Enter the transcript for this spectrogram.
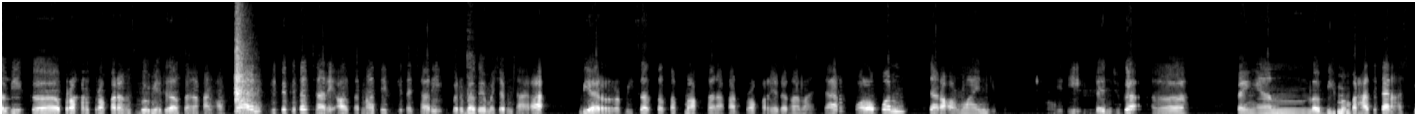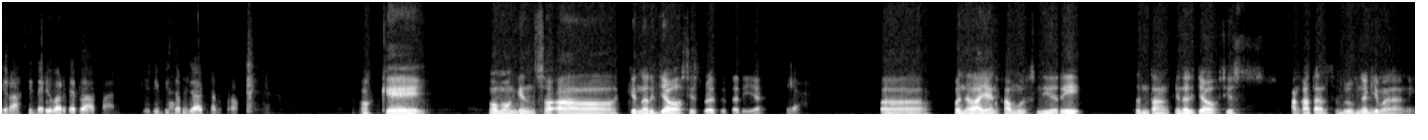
lebih ke proker-proker yang sebelumnya dilaksanakan offline itu kita cari alternatif, kita cari berbagai macam cara biar bisa tetap melaksanakan prokernya dengan lancar walaupun secara online gitu. Jadi Oke. dan juga eh, pengen lebih memperhatikan aspirasi dari warga delapan. Jadi bisa Oke. menjalankan prokernya. Oke. Ngomongin soal kinerja OSIS berarti tadi ya. Iya. Eh, penilaian kamu sendiri tentang kinerja OSIS angkatan sebelumnya gimana nih?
